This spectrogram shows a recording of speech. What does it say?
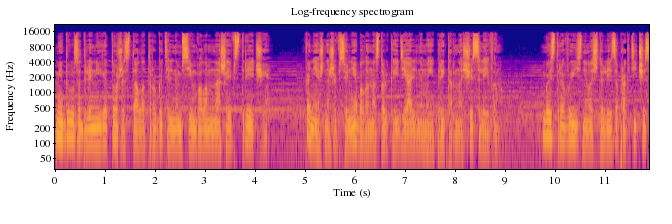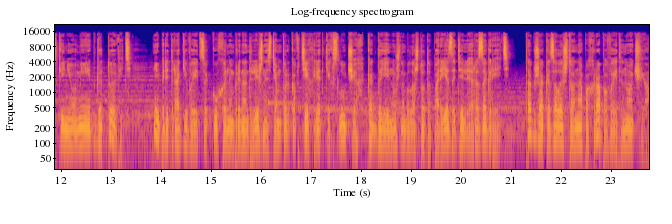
Медуза для нее тоже стала трогательным символом нашей встречи. Конечно же, все не было настолько идеальным и приторно счастливым. Быстро выяснилось, что Лиза практически не умеет готовить, и притрагивается к кухонным принадлежностям только в тех редких случаях, когда ей нужно было что-то порезать или разогреть. Также оказалось, что она похрапывает ночью,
